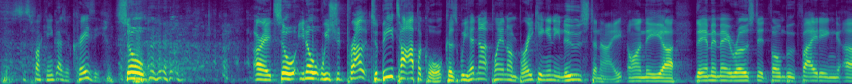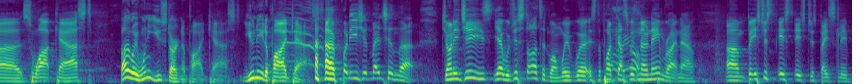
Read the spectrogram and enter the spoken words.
This is fucking. You guys are crazy. So, all right. So you know we should probably to be topical because we had not planned on breaking any news tonight on the uh, the MMA roasted phone booth fighting uh, swap cast. By the way, when are you starting a podcast? You need a podcast. Funny you should mention that. Johnny G's, yeah, we've just started one. We've, we're, it's the podcast there you with no name right now. Um, but it's just it's, it's just basically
